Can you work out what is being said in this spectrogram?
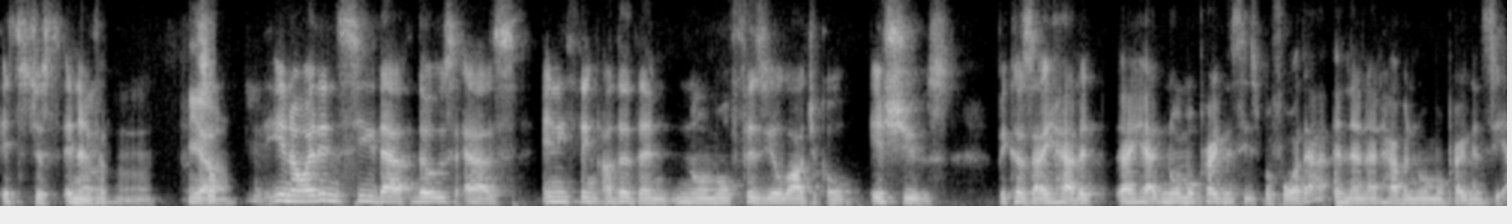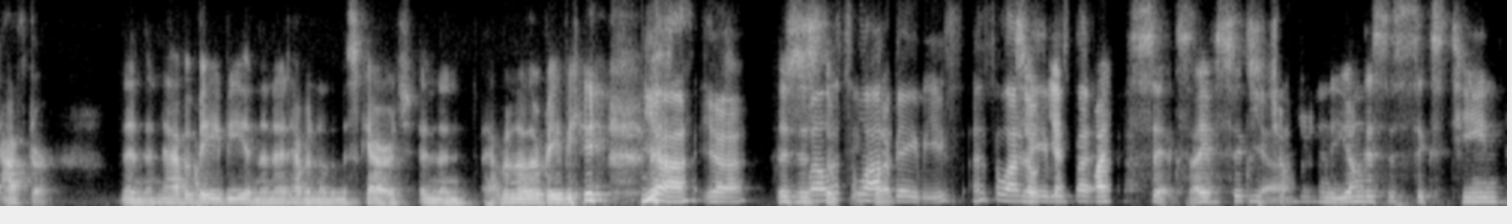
It's just inevitable. Mm-hmm. Yeah. So, you know, I didn't see that those as anything other than normal physiological issues because I had a I had normal pregnancies before that and then I'd have a normal pregnancy after. And then have a baby and then I'd have another miscarriage and then have another baby. yeah, yeah. This is well, that's a lot of babies. That's a lot so, of babies. Yeah, but I have six. I have six yeah. children. The youngest is 16.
